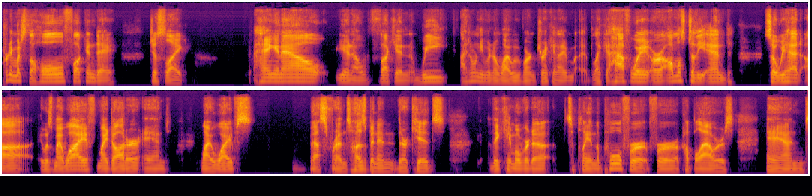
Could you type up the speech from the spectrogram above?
pretty much the whole fucking day, just like hanging out. You know, fucking we. I don't even know why we weren't drinking. I like halfway or almost to the end. So we had uh, it was my wife, my daughter, and my wife's best friend's husband and their kids. They came over to to play in the pool for for a couple hours, and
